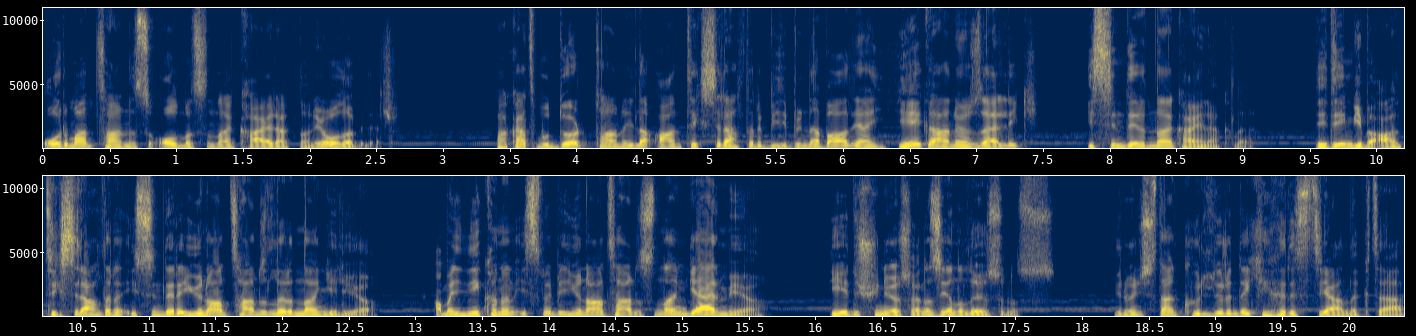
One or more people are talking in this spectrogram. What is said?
orman tanrısı olmasından kaynaklanıyor olabilir. Fakat bu dört tanrıyla antik silahları birbirine bağlayan yegane özellik isimlerinden kaynaklı. Dediğim gibi antik silahların isimleri Yunan tanrılarından geliyor. Ama Nika'nın ismi bir Yunan tanrısından gelmiyor diye düşünüyorsanız yanılıyorsunuz. Yunanistan kültüründeki Hristiyanlıkta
